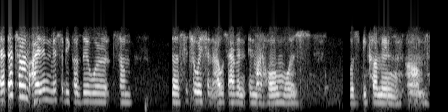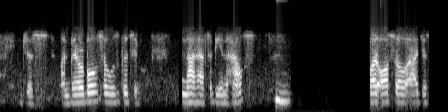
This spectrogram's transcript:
At that time, I didn't miss it because there were some. The situation I was having in my home was was becoming um, just unbearable. So it was good to not have to be in the house. Mm-hmm. But also, I just,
